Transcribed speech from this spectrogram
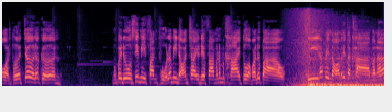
อ่อนเพ้อเจ้อเหลือเกิน มึงไปดูซิมีฟันผุแล้วมีหนอนชัยอยู่ในฟันมันแล้วมันคายตัวออกมาหรือเปล่า ดีนะเป็นหนอนไม่ตะขาบนะ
